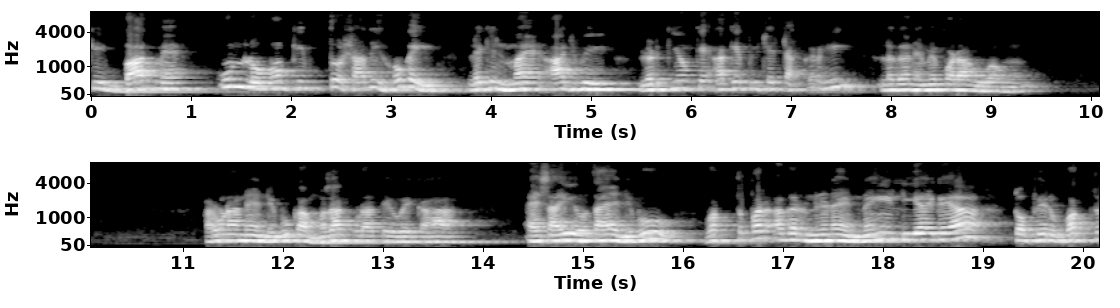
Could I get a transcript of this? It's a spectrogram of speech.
कि बाद में उन लोगों की तो शादी हो गई, लेकिन मैं आज भी लड़कियों के आगे पीछे चक्कर ही लगाने में पड़ा हुआ हूँ। अरुणा ने नीबू का मज़ाक उड़ाते हुए कहा, ऐसा ही होता है नीबू, वक्त पर अगर निर्णय नहीं लिया गया तो फिर वक्त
